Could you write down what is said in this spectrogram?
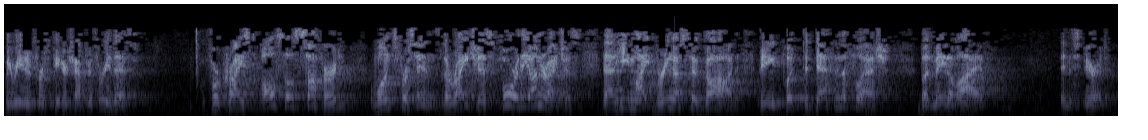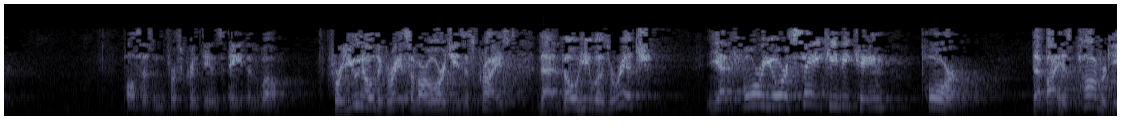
We read in 1 Peter chapter 3 this. For Christ also suffered once for sins, the righteous for the unrighteous, that he might bring us to God, being put to death in the flesh, but made alive in the Spirit. Paul says in 1 Corinthians 8 as well. For you know the grace of our Lord Jesus Christ, that though he was rich, yet for your sake he became poor, that by his poverty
